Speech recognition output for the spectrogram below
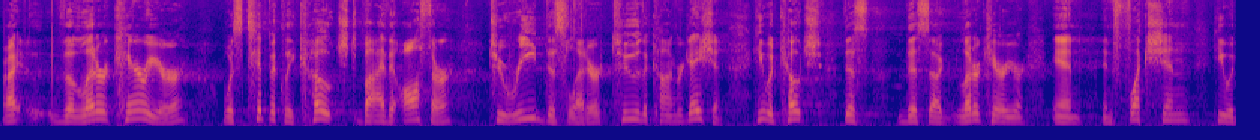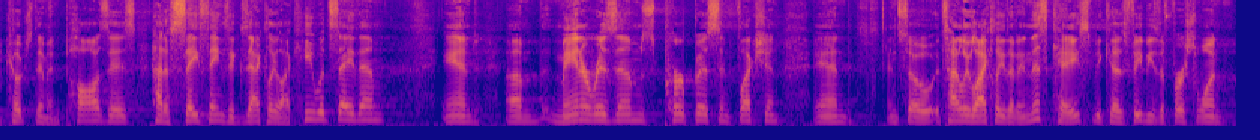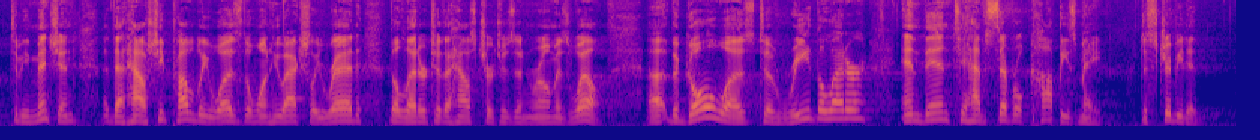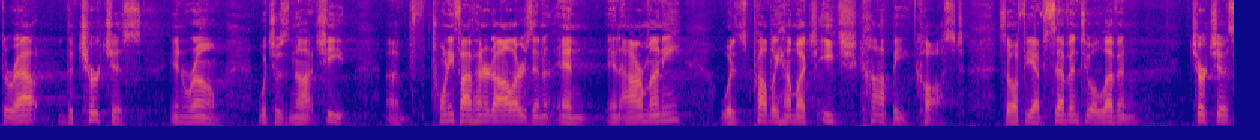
Right? The letter carrier was typically coached by the author to read this letter to the congregation. He would coach this, this uh, letter carrier in inflection, he would coach them in pauses, how to say things exactly like he would say them, and um, mannerisms, purpose, inflection. And, and so it's highly likely that in this case, because Phoebe's the first one to be mentioned, that how she probably was the one who actually read the letter to the house churches in Rome as well. Uh, the goal was to read the letter and then to have several copies made, distributed throughout the churches in Rome, which was not cheap. Uh, $2,500 in, in, in our money was probably how much each copy cost. So if you have 7 to 11 churches,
